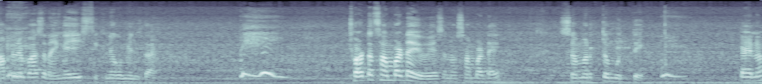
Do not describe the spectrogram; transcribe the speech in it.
अपने पास रहेंगे यही सीखने को? मिलता है छोटा सांबाट आहे हो, याचं नाव सांबाट आहे. समर्थ मुद्दे काय ना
